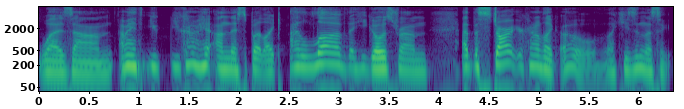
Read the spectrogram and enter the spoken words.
was um I mean you you kind of hit on this but like I love that he goes from at the start you're kind of like oh like he's in this like,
